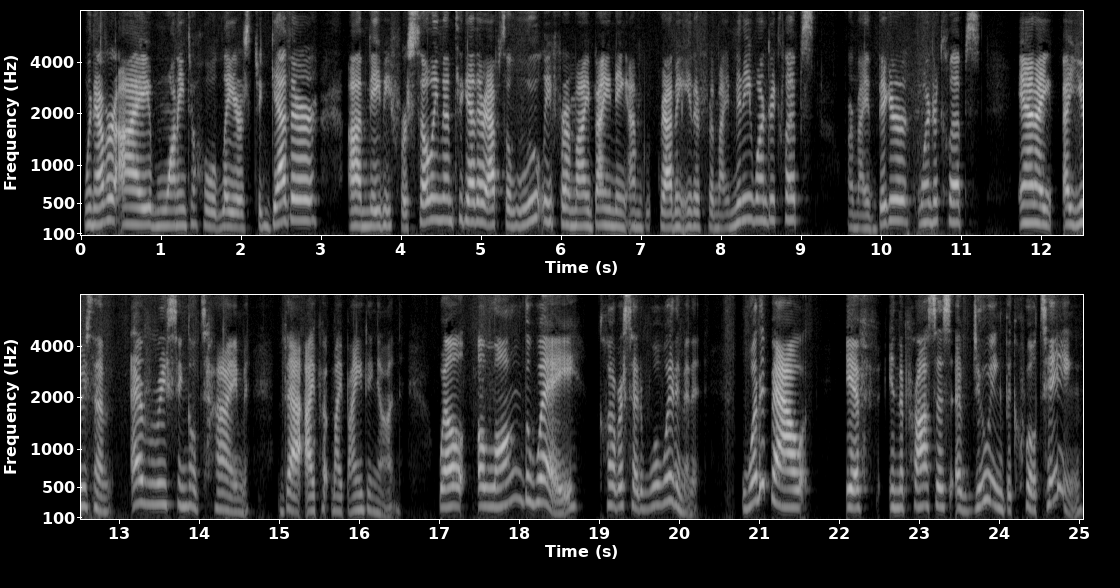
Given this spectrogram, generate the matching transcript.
Whenever I'm wanting to hold layers together, uh, maybe for sewing them together, absolutely for my binding, I'm grabbing either for my mini wonder clips or my bigger wonder clips, and I, I use them every single time that I put my binding on. Well, along the way, Clover said, well, wait a minute. What about if in the process of doing the quilting,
